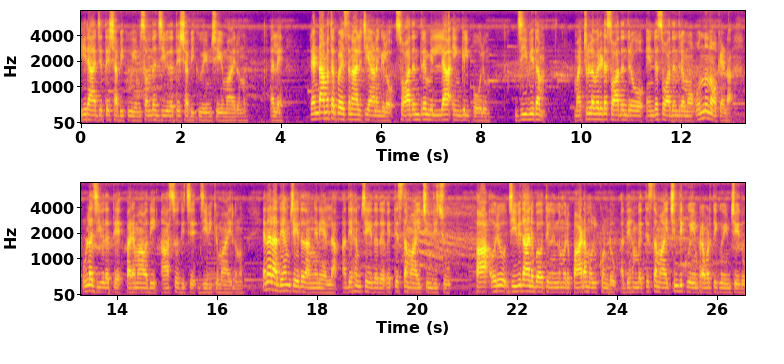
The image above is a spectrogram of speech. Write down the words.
ഈ രാജ്യത്തെ ശപിക്കുകയും സ്വന്തം ജീവിതത്തെ ശപിക്കുകയും ചെയ്യുമായിരുന്നു. അല്ലേ? രണ്ടാമത്തെ പേഴ്സണാലിറ്റി ആണെങ്കിലോ സ്വാതന്ത്ര്യമില്ല എങ്കിൽ പോലും ജീവിതം മറ്റുള്ളവരുടെ സ്വാതന്ത്ര്യമോ എന്റെ സ്വാതന്ത്ര്യമോ ഒന്നും നോക്കേണ്ട. ഉള്ള ജീവിതത്തെ പരമാവധി ആസ്വദിച്ച് ജീവിക്കുമായിരുന്നു. എന്നാൽ അദ്ദേഹം ചെയ്തത് അങ്ങനെയല്ല. അദ്ദേഹം ചെയ്തത് വ്യത്യസ്തമായി ചിന്തിച്ചു. പാ ഒരു ജീവിതാനുഭവത്തിൽ നിന്നും ഒരു പാഠം ഉൾക്കൊണ്ടു അദ്ദേഹം വ്യത്യസ്തമായി ചിന്തിക്കുകയും പ്രവർത്തിക്കുകയും ചെയ്തു.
